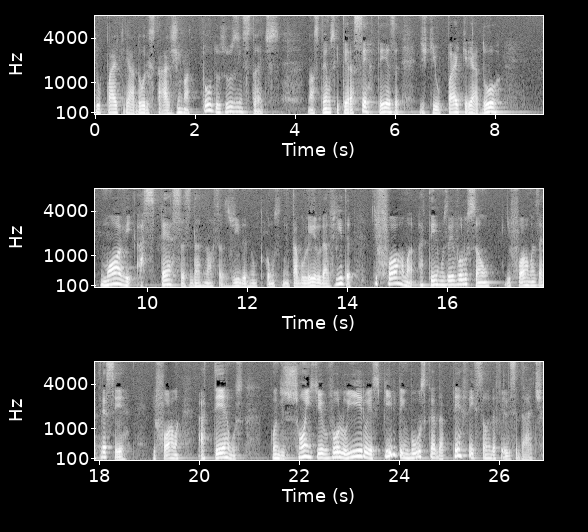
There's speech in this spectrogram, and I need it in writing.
que o Pai Criador está agindo a todos os instantes. Nós temos que ter a certeza de que o Pai Criador move as peças das nossas vidas, como num tabuleiro da vida, de forma a termos a evolução, de formas a crescer, de forma a termos condições de evoluir o espírito em busca da perfeição e da felicidade.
